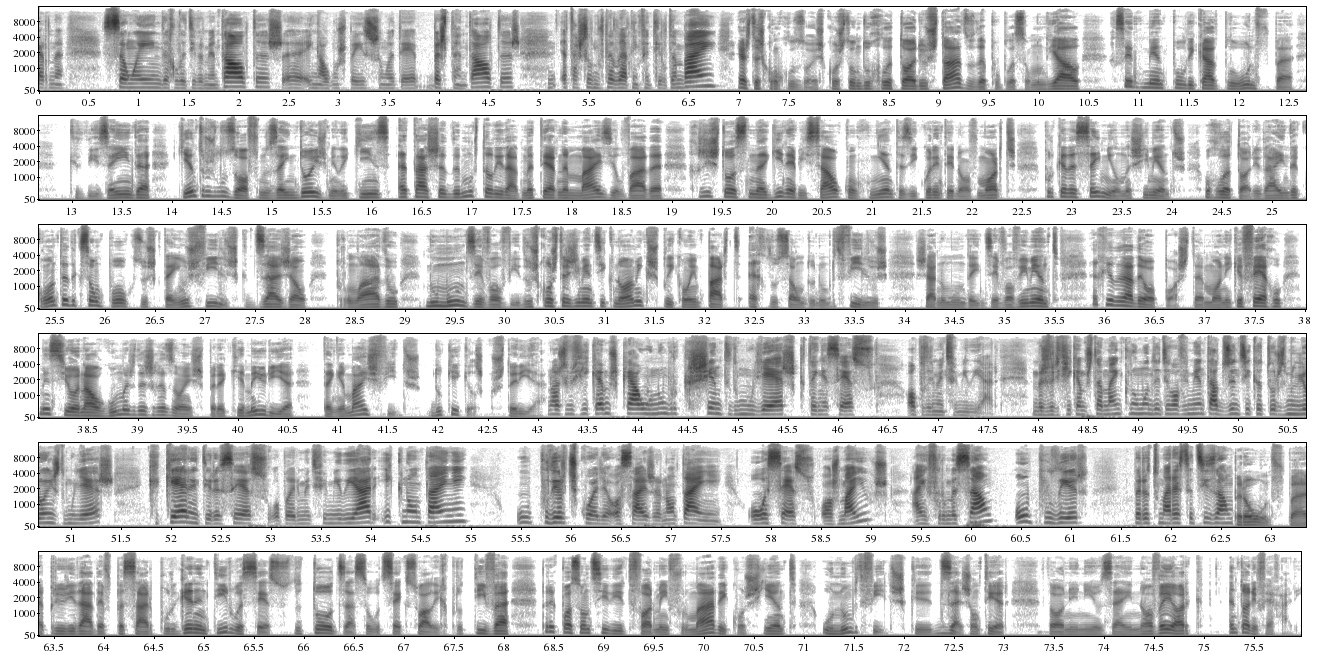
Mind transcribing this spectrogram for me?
são ainda relativamente altas, uh, em alguns países são até bastante altas, a taxa de mortalidade infantil também. Estas conclusões constam do relatório Estado da População Mundial, recentemente publicado pelo UNFPA que diz ainda que entre os lusófonos em 2015 a taxa de mortalidade materna mais elevada registrou-se na Guiné-Bissau com 549 mortes por cada 100 mil nascimentos. O relatório dá ainda conta de que são poucos os que têm os filhos que desejam. Por um lado, no mundo desenvolvido, os constrangimentos económicos explicam em parte a redução do número de filhos. Já no mundo em desenvolvimento, a realidade é oposta. Mónica Ferro menciona algumas das razões para que a maioria tenha mais filhos do que aqueles que gostaria. Nós verificamos que há um número crescente de mulheres que têm acesso ao planeamento familiar, mas verificamos também que no mundo em desenvolvimento há 214 milhões de mulheres que querem ter acesso ao planeamento familiar e que não têm o poder de escolha, ou seja, não têm ou acesso aos meios, à informação ou o poder para tomar essa decisão. Para o UNFPA, a prioridade deve passar por garantir o acesso de todos à saúde sexual e reprodutiva para que possam decidir de forma informada e consciente o número de filhos que desejam ter. Da ONU News em Nova York, António Ferrari.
